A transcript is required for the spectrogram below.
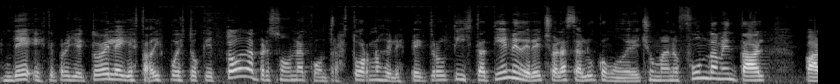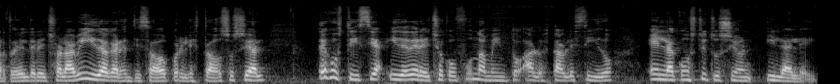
de este proyecto de ley está dispuesto que toda persona con trastornos del espectro autista tiene derecho a la salud como derecho humano fundamental, parte del derecho a la vida garantizado por el Estado social de justicia y de derecho con fundamento a lo establecido en la Constitución y la ley.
